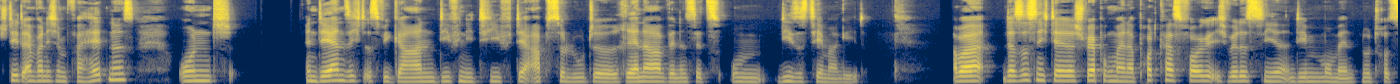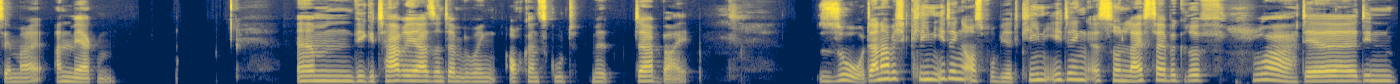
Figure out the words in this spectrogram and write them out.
Steht einfach nicht im Verhältnis und in der Hinsicht ist vegan definitiv der absolute Renner, wenn es jetzt um dieses Thema geht. Aber das ist nicht der Schwerpunkt meiner Podcast-Folge. Ich will es hier in dem Moment nur trotzdem mal anmerken. Ähm, Vegetarier sind da im Übrigen auch ganz gut mit dabei. So, dann habe ich Clean Eating ausprobiert. Clean Eating ist so ein Lifestyle-Begriff, den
